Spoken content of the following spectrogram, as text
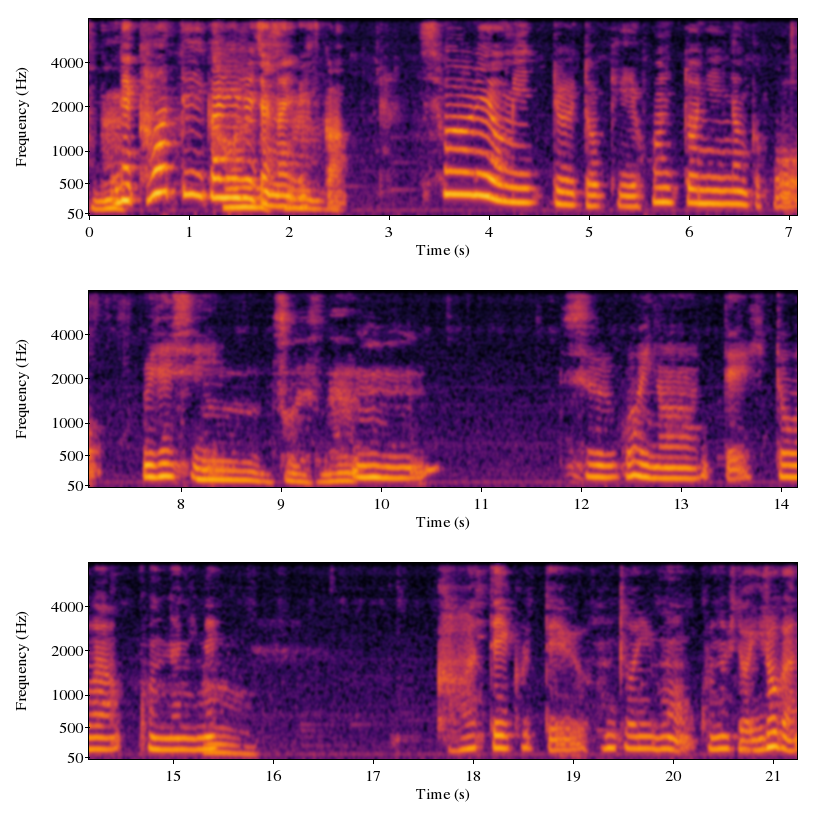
とね。ね、変わっていかれるじゃないですか。それを見るとき、本当になんかこう、嬉しい。うん、そうですね。うん。すごいなーって、人はこんなにね、うん変わっていくっていう、本当にもう、この人は色が、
